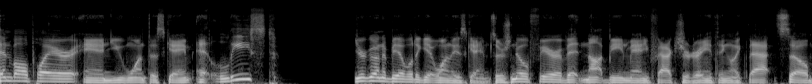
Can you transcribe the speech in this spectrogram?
pinball player and you want this game, at least you're going to be able to get one of these games. There's no fear of it not being manufactured or anything like that. So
